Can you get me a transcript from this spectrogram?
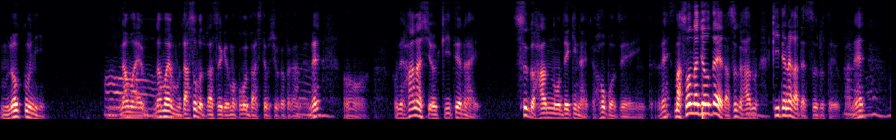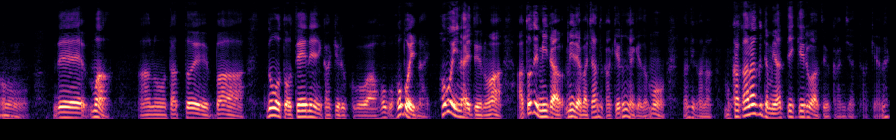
うん6人。名前、名前も出そうも出せるけど、まあ、ここ出しても仕方がないね。うんで、話を聞いてない。すぐ反応できないとほぼ全員というね。まあ、そんな状態やからすぐ反応、聞いてなかったりするというかね。ううんん。で、まあ、あの、例えば、ノートを丁寧に書ける子はほぼ、ほぼいない。ほぼいないというのは、後で見た、見ればちゃんと書けるんやけども、なんていうかな、もう書かなくてもやっていけるわという感じやったわけやね。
